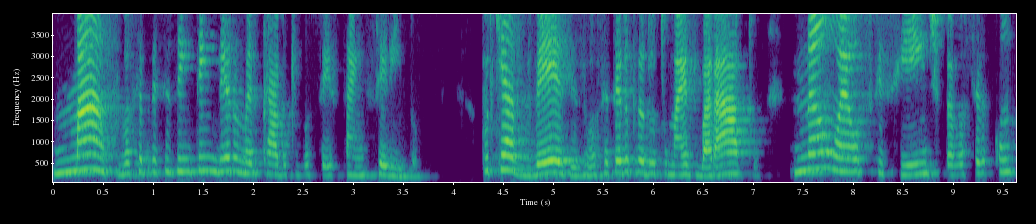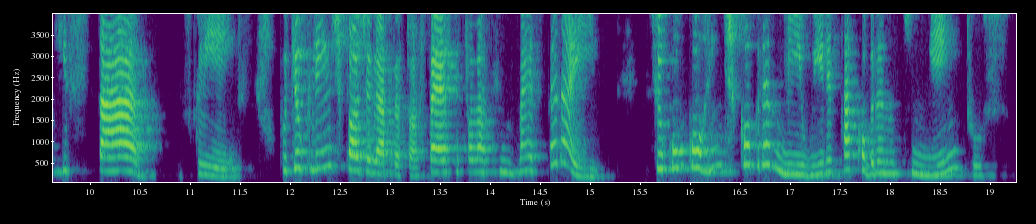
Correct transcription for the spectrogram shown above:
Mas você precisa entender o mercado que você está inserido. Porque às vezes você ter o produto mais barato não é o suficiente para você conquistar os clientes. Porque o cliente pode olhar para a tua festa e falar assim: mas espera aí, se o concorrente cobra mil e ele está cobrando 500,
